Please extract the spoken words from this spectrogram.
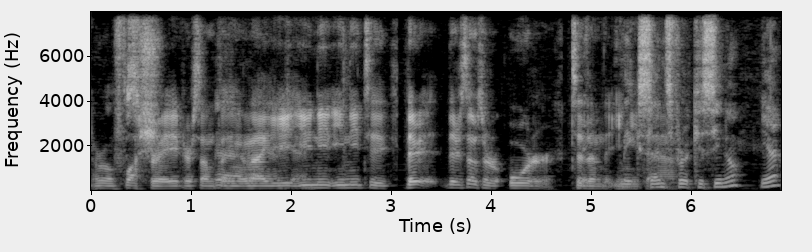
a real flush. straight or something. Yeah, like right, you, okay. you need, you need to. There, there's some sort of order to them that you need Makes sense for a casino. Yeah.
